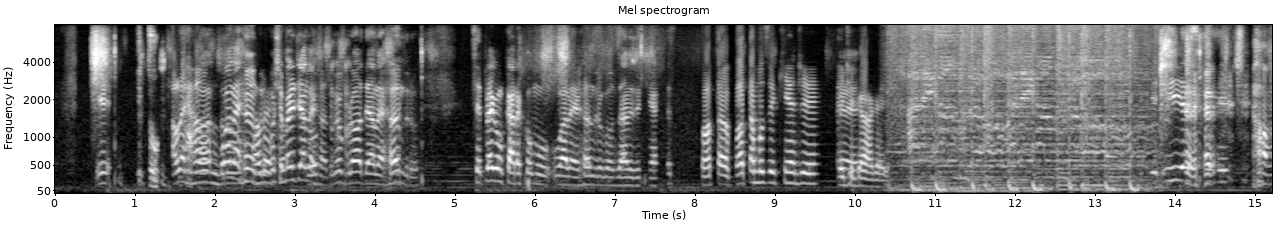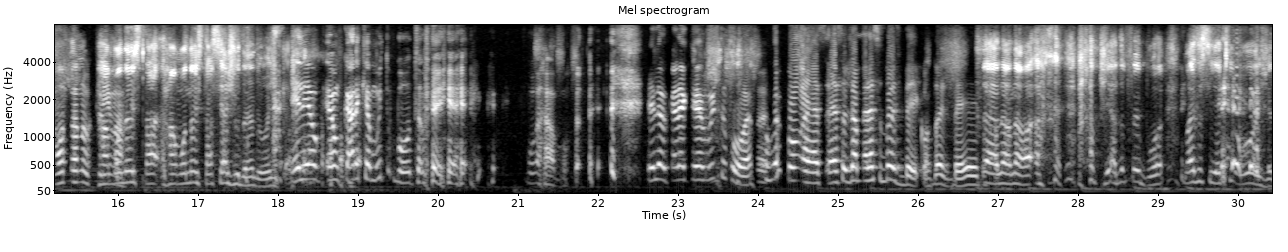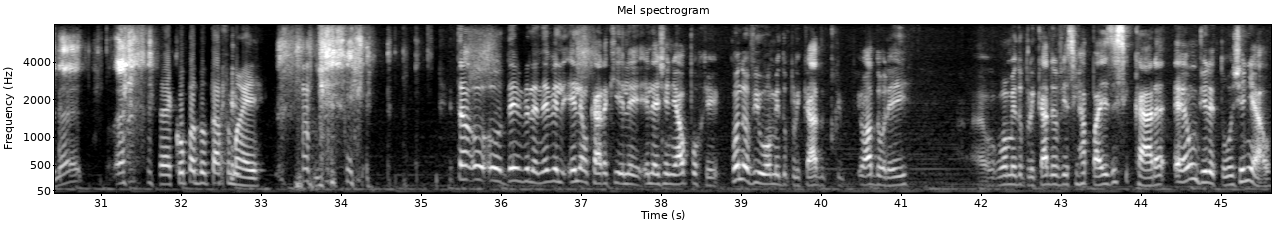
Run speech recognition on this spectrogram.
Alejandro. o Alejandro, vou chamar ele de Alejandro, meu brother Alejandro. Você pega um cara como o Alejandro Gonzalez Inhariato, Bota, bota a musiquinha de Lady É. Gaga aí. e, e, assim, Ramon tá no Ramon clima. não, está, Ramon não está se ajudando hoje, cara. Ele é, é um cara que é muito bom também. É. Ramon. Ele é um cara que é muito bom. Essa foi boa. Essa, essa já merece dois bacons. Dois bacons. É, não, não, a, a piada foi boa, mas assim, é que hoje, né? É culpa do Tafmae. Então, o, o David Villeneuve, ele, ele é um cara que ele, ele é genial porque quando eu vi o Homem Duplicado, eu adorei ah, o Homem Duplicado, eu vi assim, rapaz, esse cara é um diretor genial.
